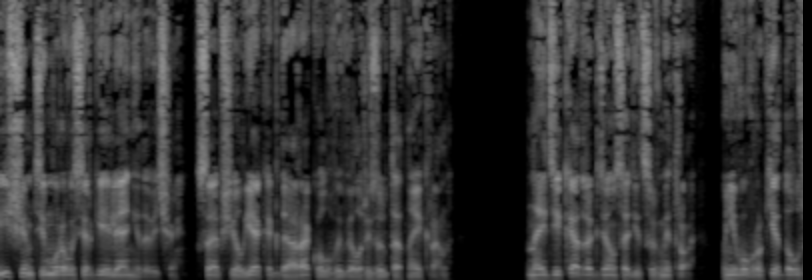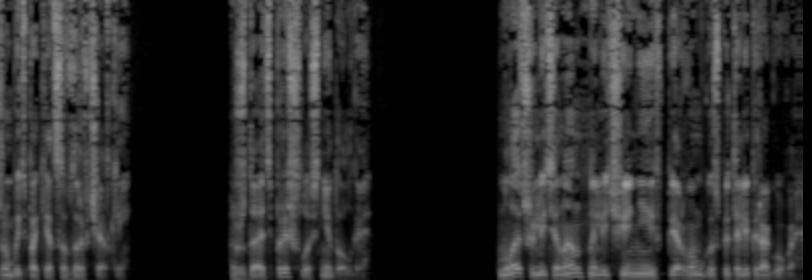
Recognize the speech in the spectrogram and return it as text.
«Ищем Тимурова Сергея Леонидовича», — сообщил я, когда Оракул вывел результат на экран. Найди кадр, где он садится в метро. У него в руке должен быть пакет со взрывчаткой. Ждать пришлось недолго. «Младший лейтенант на лечении в первом госпитале Пирогова»,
